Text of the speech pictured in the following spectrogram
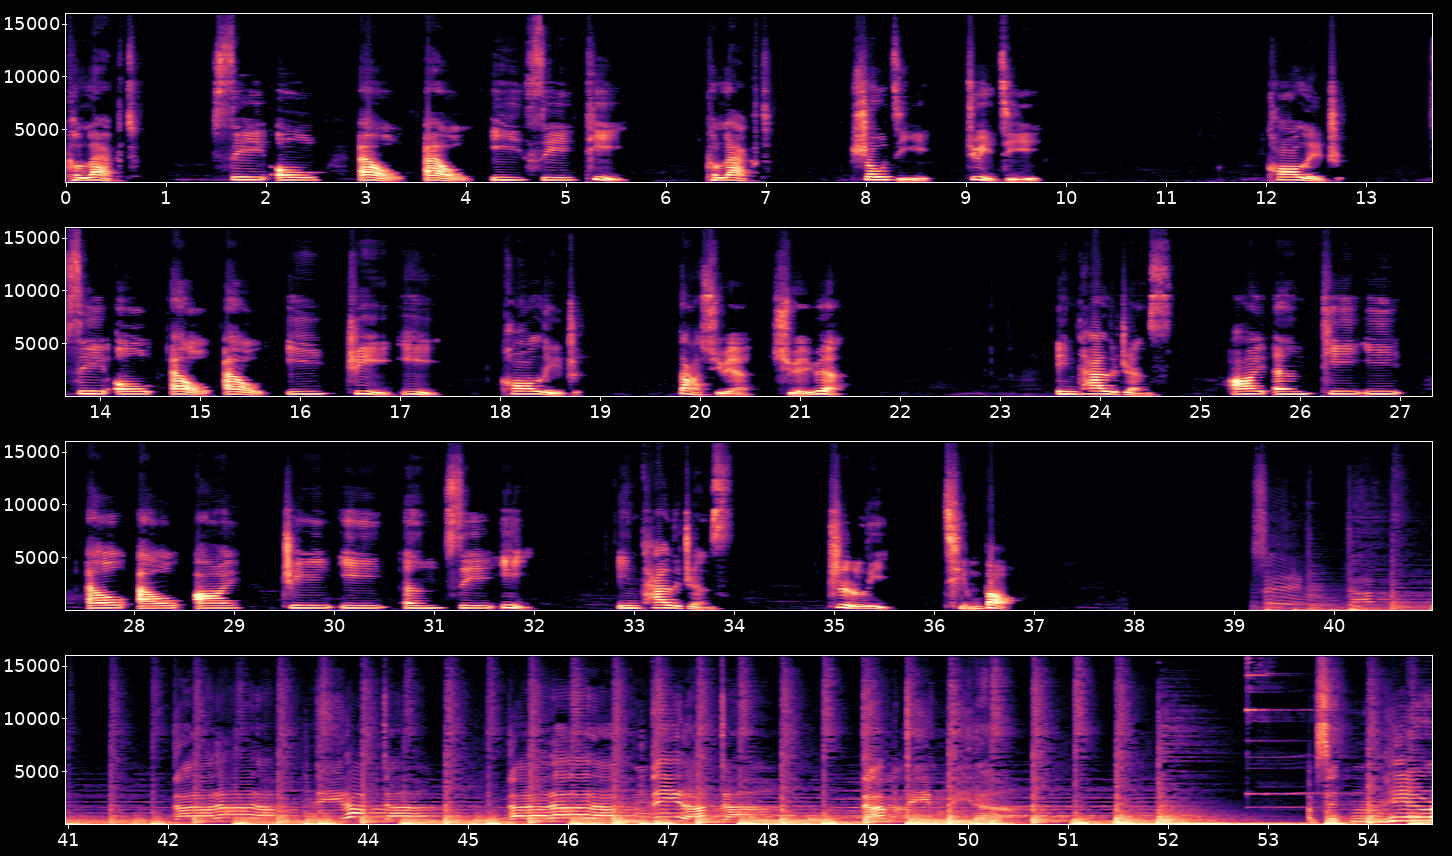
collect，c o l l e c t，collect，收集、聚集。college，c o l l e g e，college，大学、学院。intelligence。I N T E L L I G E N C E，intelligence，智力、情报。I'm sitting here,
